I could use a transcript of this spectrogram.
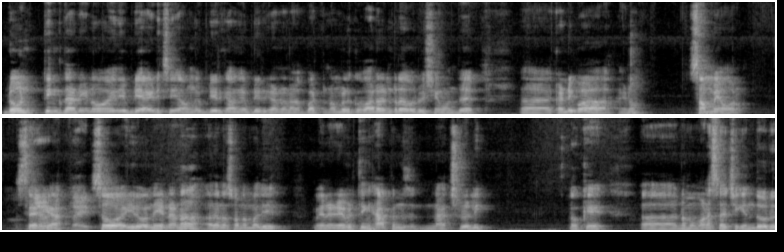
don't think that you know இது இப்படி ஆயிடுச்சு அவங்க இப்படி இருக்காங்க இப்படி இருக்காங்க பட் நம்மளுக்கு வரன்ற ஒரு விஷயம் வந்து கண்டிப்பாக யூனோ செம்மையாக வரும். சரியா. ஸோ இது வந்து என்னன்னா அதை நான் சொன்ன மாதிரி எவ்ரி திங் ஹேப்பன்ஸ் நேச்சுரலி ஓகே நம்ம மனசாட்சிக்கு எந்த ஒரு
